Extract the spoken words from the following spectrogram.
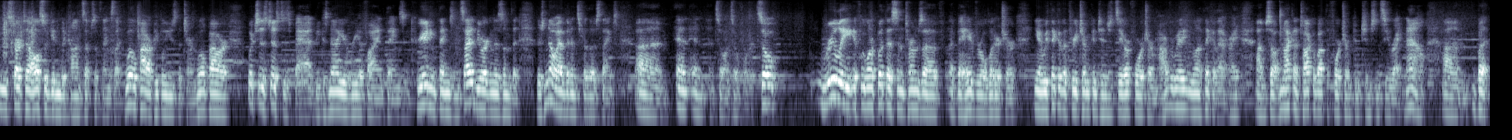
You start to also get into concepts of things like willpower. People use the term willpower, which is just as bad because now you're reifying things and creating things inside the organism that there's no evidence for those things, um, and, and, and so on and so forth. So really, if we want to put this in terms of behavioral literature, you know, we think of the three-term contingency or four-term, however way you want to think of that, right? Um, so I'm not going to talk about the four-term contingency right now, um, but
